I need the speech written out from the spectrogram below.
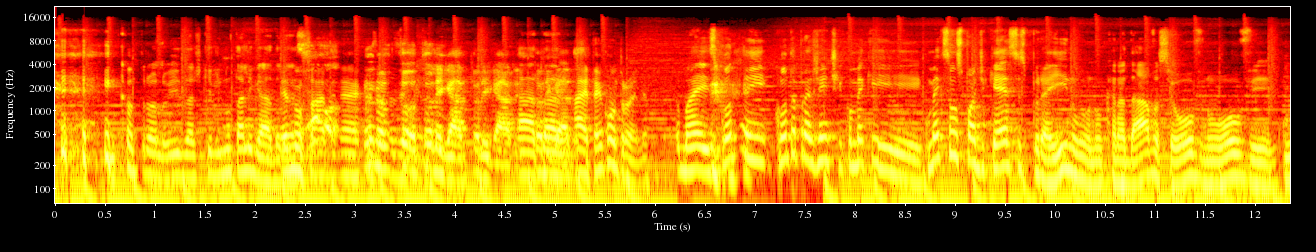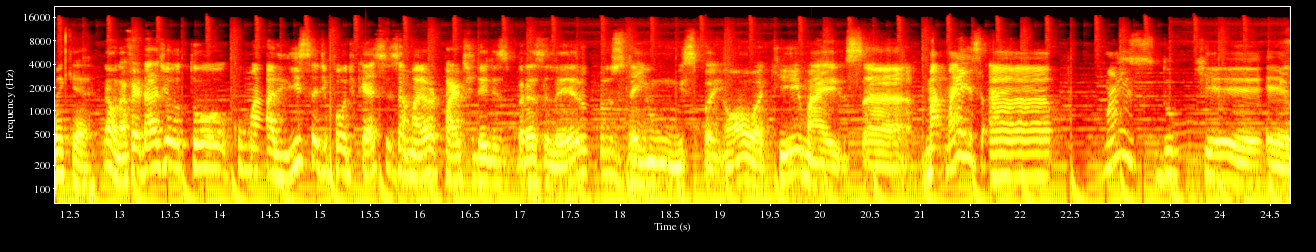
encontrou o Luiz, acho que ele não tá ligado. Ele né? não sabe, né? eu não, tô, tô ligado, tô ligado. Ah, tô tá. ligado. Ah, então encontrou ele. Mas conta aí, conta pra gente como é que, como é que são os podcasts por aí no, no Canadá? Você ouve, não ouve? Como é que é? Não, na verdade eu tô com uma lista de podcasts, a maior parte deles brasileiros, tem um espanhol aqui, mas ah, ma- mais ah, mais do que eh,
